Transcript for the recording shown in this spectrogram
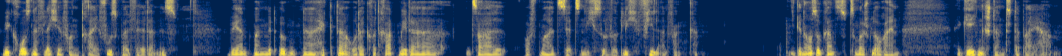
wie groß eine Fläche von drei Fußballfeldern ist, während man mit irgendeiner Hektar- oder Quadratmeterzahl oftmals jetzt nicht so wirklich viel anfangen kann. Genauso kannst du zum Beispiel auch einen Gegenstand dabei haben,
